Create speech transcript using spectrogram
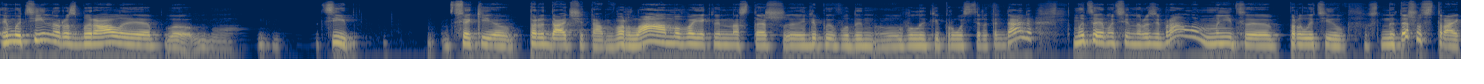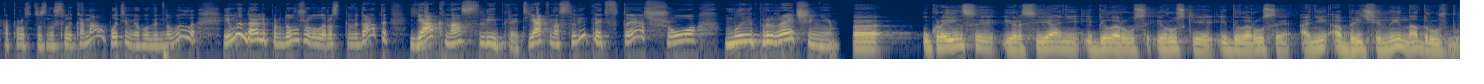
емоційно розбирали е, ці всякі передачі там Варламова, як він нас теж е, ліпив в один е, великий простір і так далі. Ми це емоційно розібрали. Мені це прилетів не те, що страйк, а просто знесли канал, потім його відновили. І ми далі продовжували розповідати, як нас ліплять, як нас ліплять в те, що ми приречені. Э, Украинцы и россияне, и белорусы, и русские, и белорусы, они обречены на дружбу.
